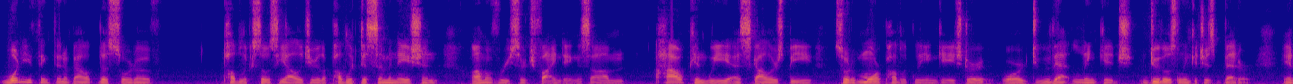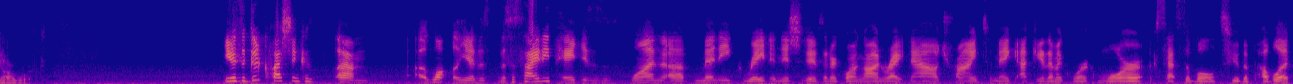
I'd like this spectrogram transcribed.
what do you think then about the sort of public sociology or the public dissemination um, of research findings? Um, how can we as scholars be sort of more publicly engaged or, or do that linkage, do those linkages better in our work? Yeah, it's a good question because um, you know, the, the Society Pages is one of many great initiatives that are going on right now trying to make academic work more accessible to the public.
